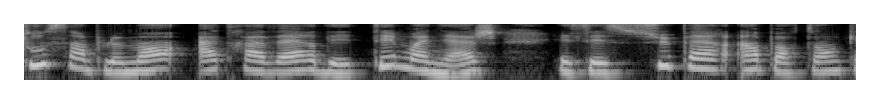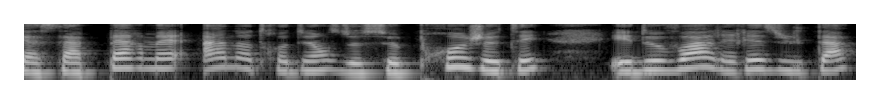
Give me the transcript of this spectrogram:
tout simplement à travers des témoignages et c'est super important car ça permet à notre audience de se projeter et de voir les résultats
